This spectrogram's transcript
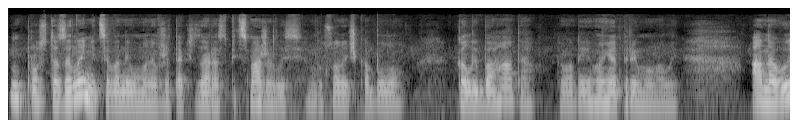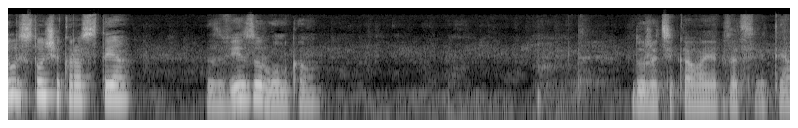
ну, просто зелені. Це вони у мене вже так зараз підсмажились, бо сонечка було коли багато, то вони його і отримували. А новий листочок росте з візерунком. Дуже цікаво, як зацвіте.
